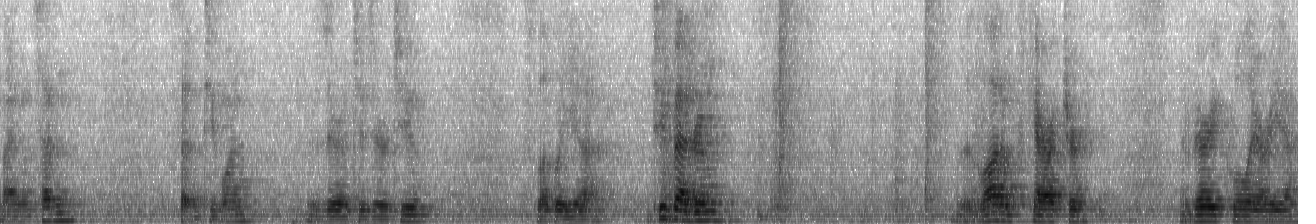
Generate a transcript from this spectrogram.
917-721-0202. This lovely uh, two bedroom a lot of character. A very cool area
